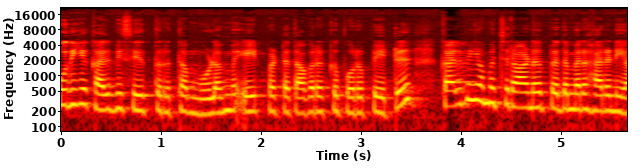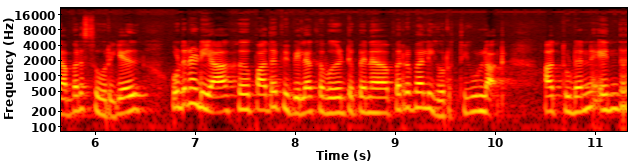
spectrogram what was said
புதிய கல்வி சீர்திருத்தம் மூலம் ஏற்பட்ட தவறுக்கு பொறுப்பேற்று கல்வி அமைச்சரான பிரதமர் ஹரணி அமர்சூரிய உடனடியாக பதவி விலக வேண்டும் என அவர் வலியுறுத்தியுள்ளார். அத்துடன் எந்த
